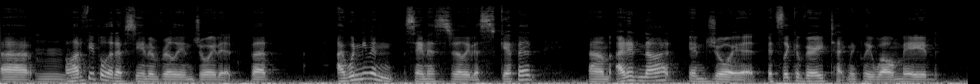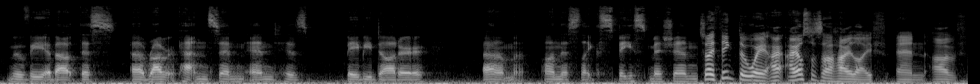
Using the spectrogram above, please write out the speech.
Uh, mm. A lot of people that I've seen have really enjoyed it, but I wouldn't even say necessarily to skip it. Um, I did not enjoy it. It's like a very technically well made movie about this uh, Robert Pattinson and his baby daughter um, on this like space mission. So I think the way I, I, also saw High Life, and I've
